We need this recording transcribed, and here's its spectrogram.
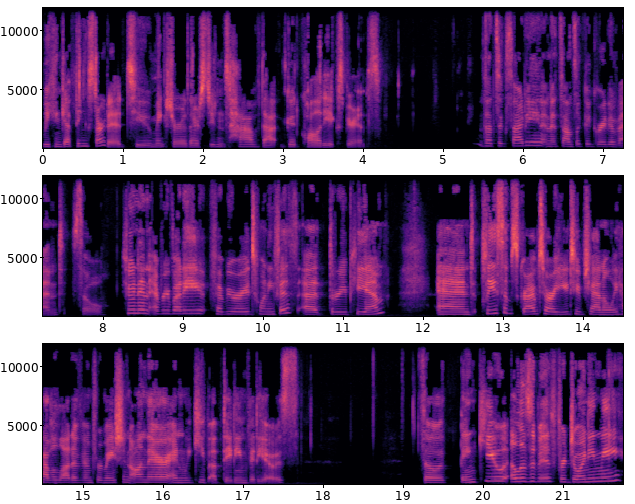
we can get things started to make sure their students have that good quality experience. That's exciting and it sounds like a great event. So tune in everybody February 25th at 3 p.m. And please subscribe to our YouTube channel. We have a lot of information on there and we keep updating videos. So thank you, Elizabeth, for joining me.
